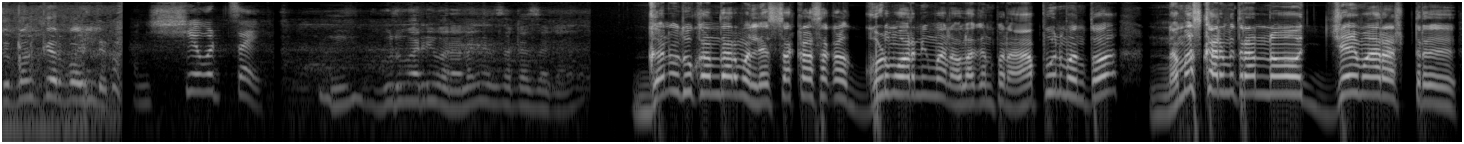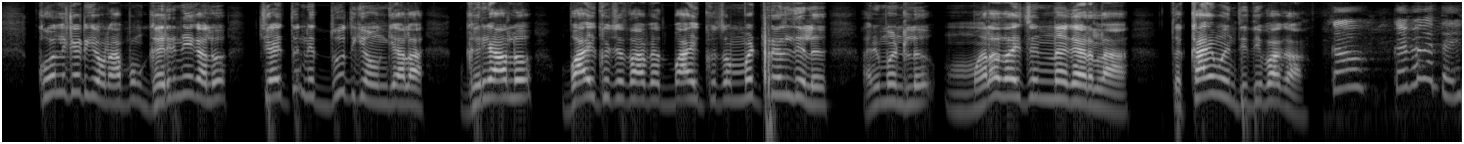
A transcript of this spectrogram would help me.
ते बंकर पहिले. आणि शेवटचा आहे. गुरुवारी भरा लागेल सकाळ सकाळ. गणू दुकानदार म्हणले सकाळ सकाळ गुड मॉर्निंग म्हणावं लागेल पण आपण म्हणतो नमस्कार मित्रांनो जय महाराष्ट्र. कोलगेट घेऊन आपण घरी निघालो चैतन्य दूध घेऊन गेला. घरी आलो बायकोच्या ताब्यात बायकोचं मटेरियल दिलं आणि म्हटलं मला जायचं नगरला. तर काय म्हणते ती बघा. का हो? काय बघत आहे?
